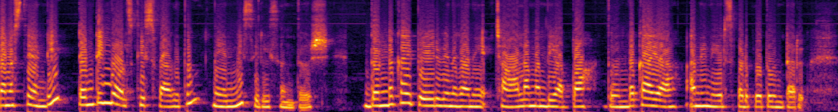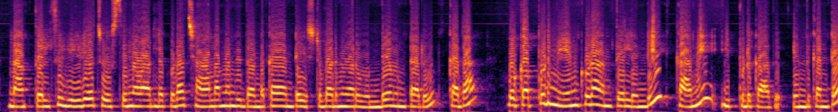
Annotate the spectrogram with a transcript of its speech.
నమస్తే అండి. టెంప్టింగ్ బాల్స్కి స్వాగతం. నేను మీ సిరి సంతోష్. దొండకాయ పేరు వినగానే చాలా మంది అబ్బా దొండకాయ అని నీరసపడిపోతూ ఉంటారు. నాకు తెలిసి వీడియో చూస్తున్న వాళ్ళు కూడా చాలా మంది దొండకాయ అంటే ఇష్టపడిన వారు ఉండే ఉంటారు కదా? ఒకప్పుడు నేను కూడా అంతేలేండి కానీ ఇప్పుడు కాదు. ఎందుకంటే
